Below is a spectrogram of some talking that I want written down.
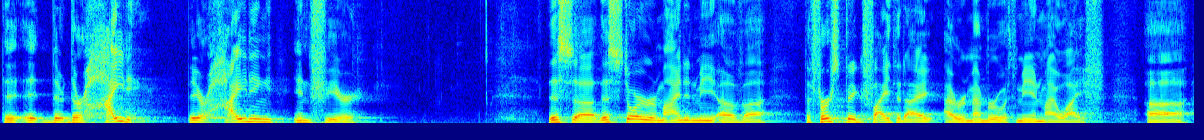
They're hiding. They are hiding in fear. This, uh, this story reminded me of uh, the first big fight that I, I remember with me and my wife. Uh,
